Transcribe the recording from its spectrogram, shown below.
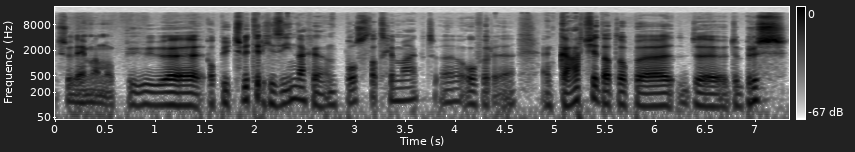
Suleiman, op uw, uh, op uw Twitter gezien dat je een post had gemaakt over een kaartje dat op de, de Brus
